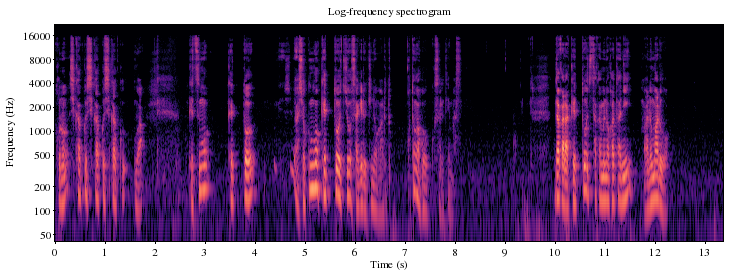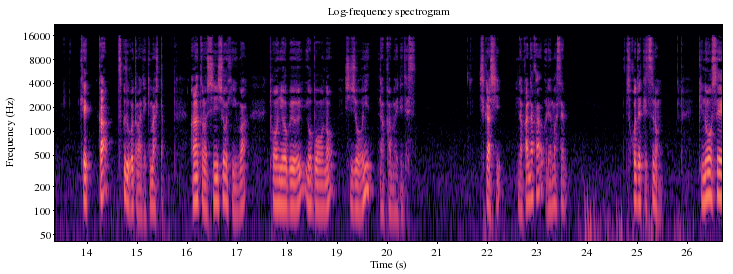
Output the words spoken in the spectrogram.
この四角四角四角は血後血糖食後血糖値を下げる機能があるとことが報告されています。だから血糖値高めの方に〇〇を結果作ることができました。あなたの新商品は糖尿病予防の市場に仲間入りです。しかしなかなか売れません。そこで結論。機能性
